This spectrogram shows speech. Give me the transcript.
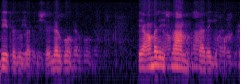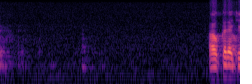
دې ته ضرورت نشته لرګو پیغمبر اسلام سادهګي خوښ کړی او کله چې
